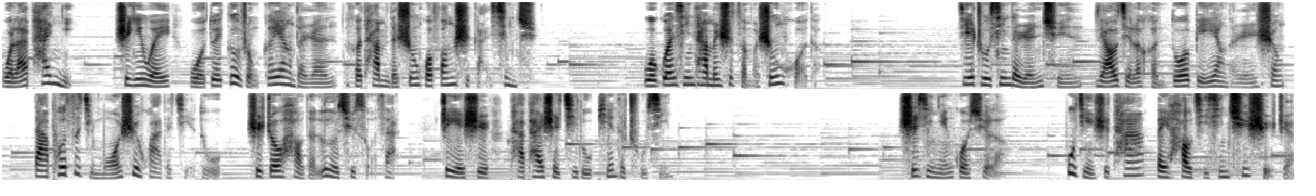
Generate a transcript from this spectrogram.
我来拍你。”是因为我对各种各样的人和他们的生活方式感兴趣，我关心他们是怎么生活的。接触新的人群，了解了很多别样的人生，打破自己模式化的解读，是周浩的乐趣所在，这也是他拍摄纪录片的初心。十几年过去了，不仅是他被好奇心驱使着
